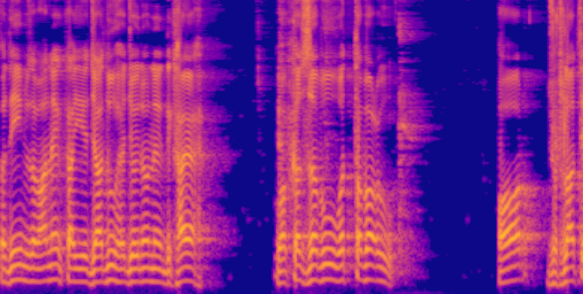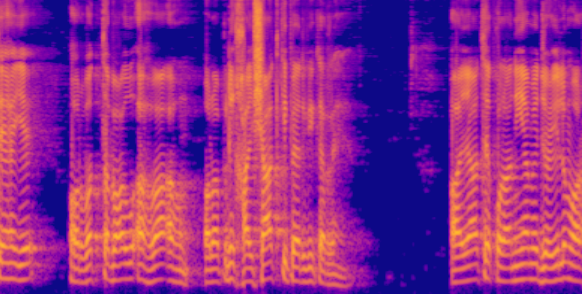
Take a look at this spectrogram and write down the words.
قدیم زمانے کا یہ جادو ہے جو انہوں نے دکھایا ہے۔ وہ قزبو و تباؤ اور جھٹلاتے ہیں یہ اور و تباؤ احوا اہم اور اپنی خواہشات کی پیروی کر رہے ہیں۔ آیات قرآن میں جو علم اور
